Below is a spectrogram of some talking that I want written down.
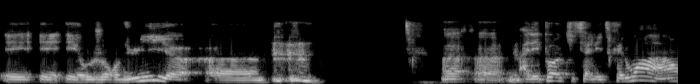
et, aujourd'hui, euh, euh, euh, à l'époque, il s'allait très loin. Hein,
